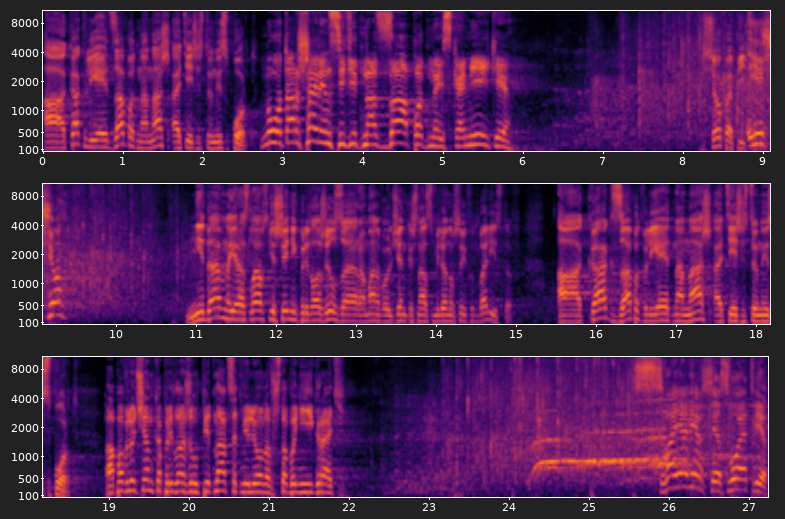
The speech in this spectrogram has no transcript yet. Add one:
А как влияет Запад на наш отечественный спорт? Ну вот Аршавин сидит на западной скамейке. Все по Питеру. Еще? Недавно Ярославский шейник предложил за Романа Павлюченко 16 миллионов своих футболистов. А как Запад влияет на наш отечественный спорт? А Павлюченко предложил 15 миллионов, чтобы не играть. Своя версия, свой ответ.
